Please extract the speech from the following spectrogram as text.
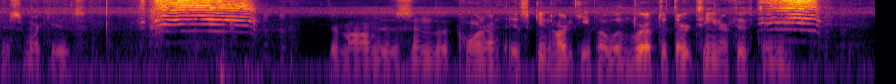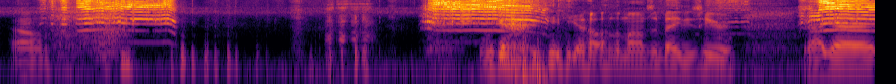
there's some more kids. Their mom is in the corner. It's getting hard to keep up with them. We're up to 13 or 15. Um, we got, got all the moms and babies here. I got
